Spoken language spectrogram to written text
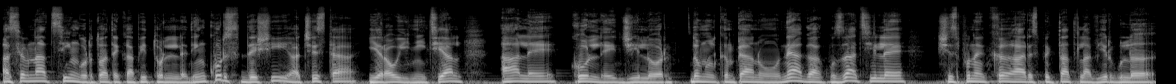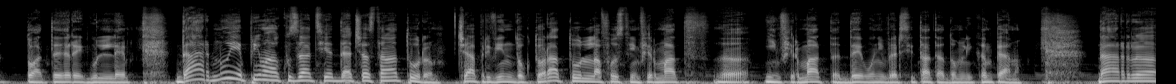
a semnat singur toate capitolele din curs, deși acestea erau inițial ale colegilor. Domnul Câmpeanu neagă acuzațiile și spune că a respectat la virgulă toate regulile. Dar nu e prima acuzație de această natură. Cea privind doctoratul a fost infirmat, uh, infirmată de Universitatea domnului Câmpeanu. Dar uh,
